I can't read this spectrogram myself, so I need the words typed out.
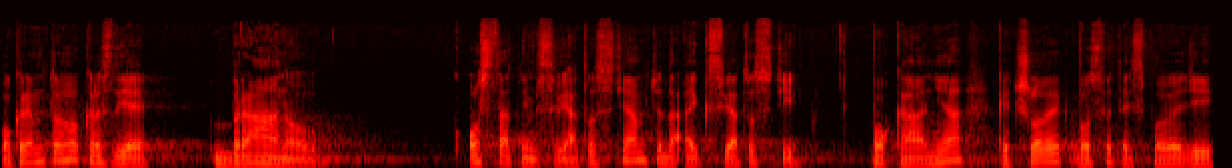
Okrem toho, krst je bránou k ostatným sviatostiam, teda aj k sviatosti pokánia, keď človek vo Svetej spovedi e,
